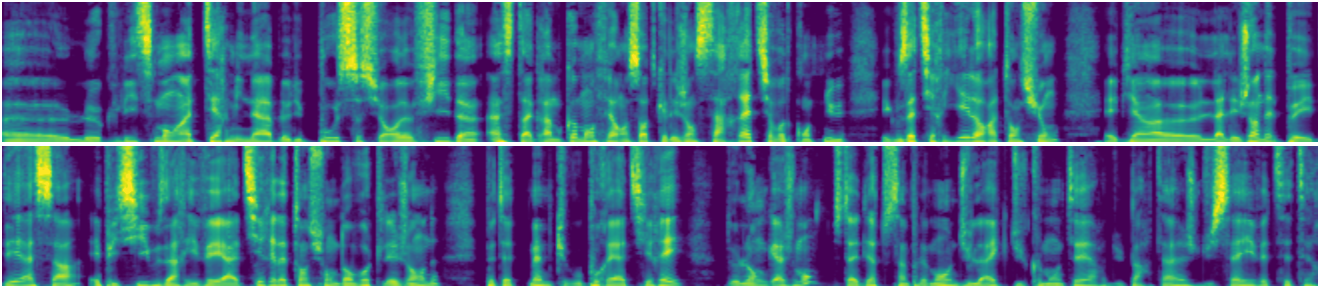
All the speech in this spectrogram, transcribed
euh, le glissement interminable du pouce sur le feed Instagram. Comment faire en sorte que les gens s'arrêtent sur votre contenu et que vous attiriez leur attention? Eh bien, euh, la légende, elle peut aider à ça. Et puis, si vous arrivez à attirer l'attention dans votre légende, peut-être même que vous pourrez attirer de l'engagement, c'est-à-dire tout simplement du like, du commentaire, du partage, du save, etc.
